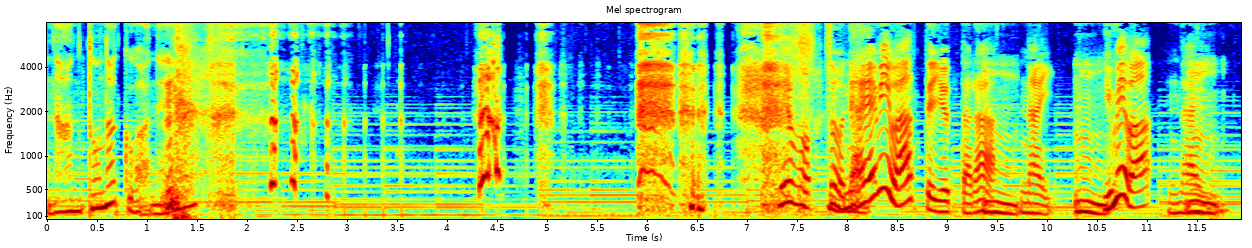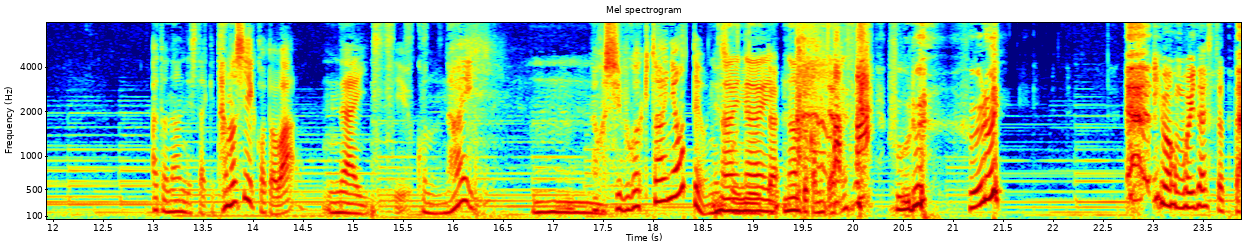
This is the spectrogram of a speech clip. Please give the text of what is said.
なんとなくはね でも、そう、うん悩みはって言ったら、うんない。うん夢はない。うんあと何でしたっけ？楽しいことはないっていう、このない。うんなんか渋垣隊にあったよね、ないないなんとかみたいなやつね 古い古い 今思い出しちゃった。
